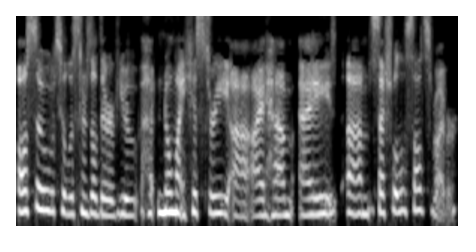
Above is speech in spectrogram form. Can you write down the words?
Also, to listeners out there, if you know my history, uh, I am a um, sexual assault survivor.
